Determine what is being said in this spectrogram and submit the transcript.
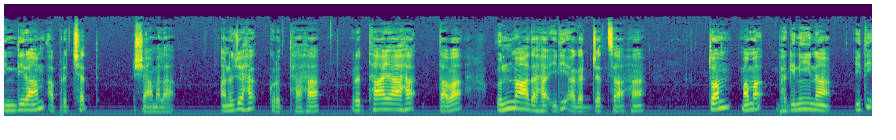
इन्दिराम् अपृच्छत् श्यामला। अनुजः क्रुद्धः। वृद्धायाः तव उन्मादः इति अगर्जत् सः त्वम् मम भगिनी न इति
